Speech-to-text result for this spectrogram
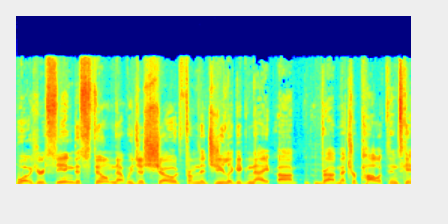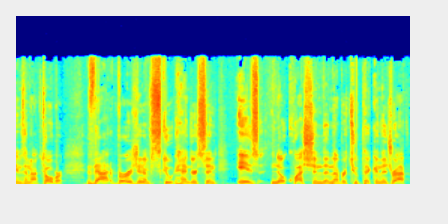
Well, as you're seeing this film that we just showed from the G League Ignite uh, uh, Metropolitans games in October, that version of Scoot Henderson is no question the number two pick in the draft.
